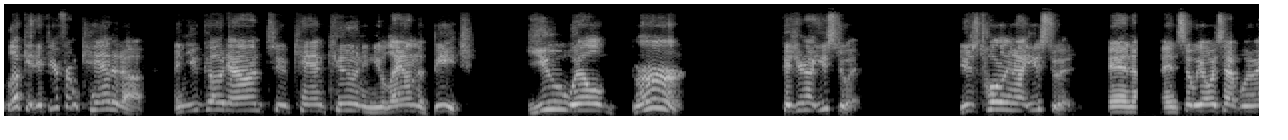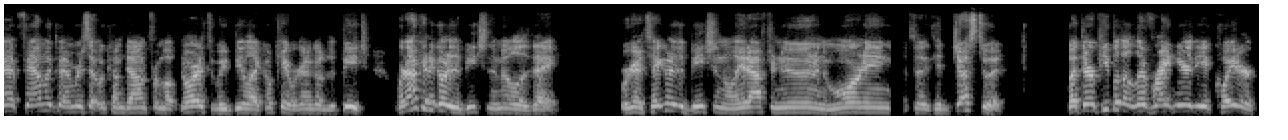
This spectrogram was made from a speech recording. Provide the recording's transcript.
Look at if you're from Canada and you go down to Cancun and you lay on the beach, you will burn because you're not used to it. You're just totally not used to it. And uh, and so we always have we have family members that would come down from up north, and we'd be like, okay, we're gonna go to the beach. We're not gonna go to the beach in the middle of the day. We're gonna take them to the beach in the late afternoon, in the morning, to adjust to it. But there are people that live right near the equator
